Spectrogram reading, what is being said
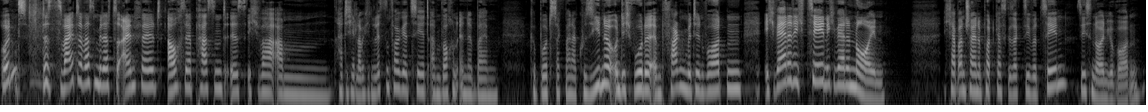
Und das Zweite, was mir dazu einfällt, auch sehr passend ist, ich war am, hatte ich ja, glaube ich, in der letzten Folge erzählt, am Wochenende beim Geburtstag meiner Cousine und ich wurde empfangen mit den Worten, ich werde nicht zehn, ich werde neun. Ich habe anscheinend im Podcast gesagt, sie wird zehn, sie ist neun geworden.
